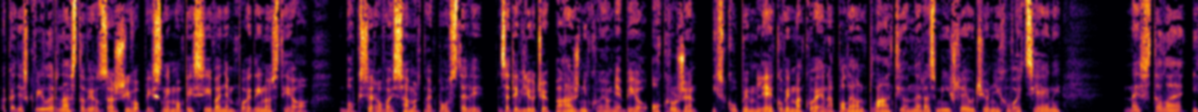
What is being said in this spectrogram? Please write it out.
A kad je Skviler nastavio sa živopisnim opisivanjem pojedinosti o bokserovoj samrtnoj postelji, zadivljujućoj pažnji kojom je bio okružen i skupim lijekovima koje je Napoleon platio ne razmišljajući o njihovoj cijeni, nestala je i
